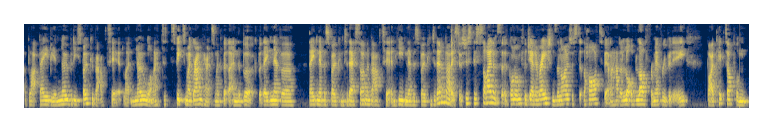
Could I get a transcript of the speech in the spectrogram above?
a black baby and nobody spoke about it? Like no one. I had to speak to my grandparents and I put that in the book, but they'd never they'd never spoken to their son about it and he'd never spoken to them about it. So it's just this silence that had gone on for generations and I was just at the heart of it and I had a lot of love from everybody, but I picked up on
